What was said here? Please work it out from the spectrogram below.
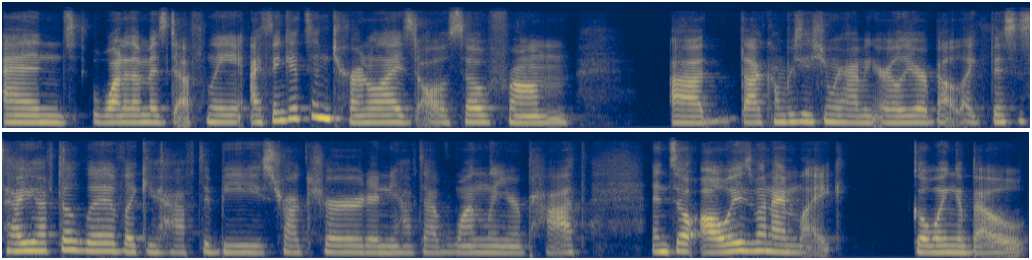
And one of them is definitely, I think it's internalized also from uh, that conversation we are having earlier about like this is how you have to live like you have to be structured and you have to have one linear path and so always when i'm like going about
